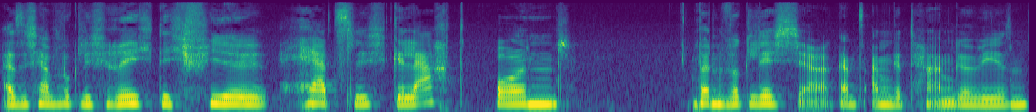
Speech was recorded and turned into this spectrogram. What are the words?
also ich habe wirklich richtig viel herzlich gelacht und bin wirklich ja, ganz angetan gewesen.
